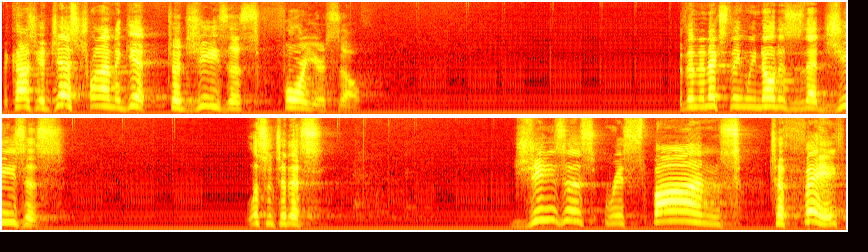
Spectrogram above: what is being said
because you're just trying to get to Jesus for yourself. But then the next thing we notice is that Jesus, listen to this, Jesus responds to faith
